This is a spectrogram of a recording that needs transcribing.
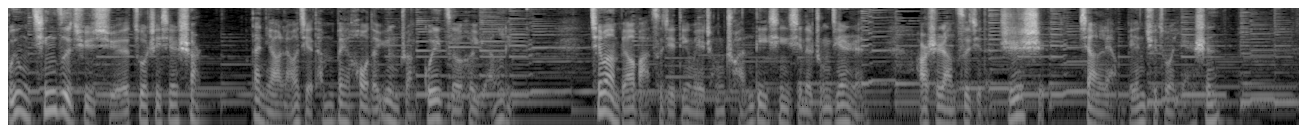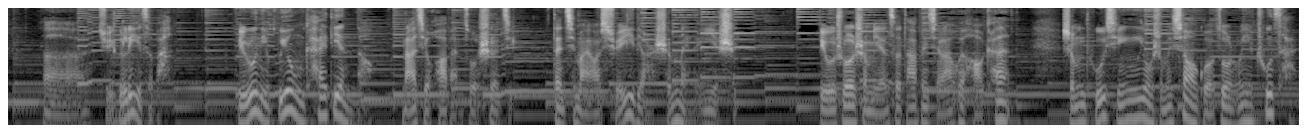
不用亲自去学做这些事儿，但你要了解他们背后的运转规则和原理。千万不要把自己定位成传递信息的中间人，而是让自己的知识向两边去做延伸。呃，举个例子吧，比如你不用开电脑，拿起画板做设计，但起码要学一点审美的意识。比如说什么颜色搭配起来会好看，什么图形用什么效果做容易出彩，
